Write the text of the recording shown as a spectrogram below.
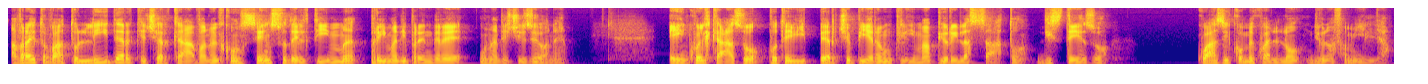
avrai trovato leader che cercavano il consenso del team prima di prendere una decisione. E in quel caso potevi percepire un clima più rilassato, disteso, quasi come quello di una famiglia.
